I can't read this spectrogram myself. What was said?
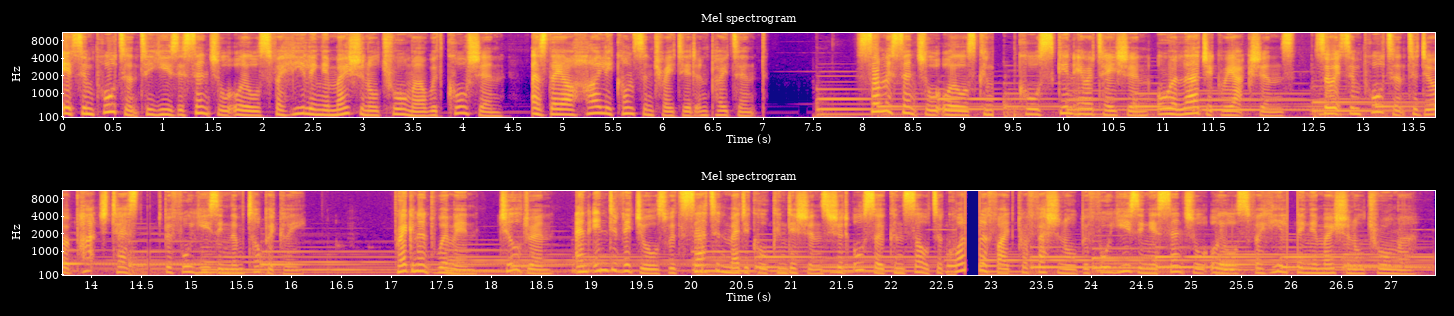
It's important to use essential oils for healing emotional trauma with caution, as they are highly concentrated and potent. Some essential oils can cause skin irritation or allergic reactions, so it's important to do a patch test before using them topically. Pregnant women, children, and individuals with certain medical conditions should also consult a qualified professional before using essential oils for healing emotional trauma.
